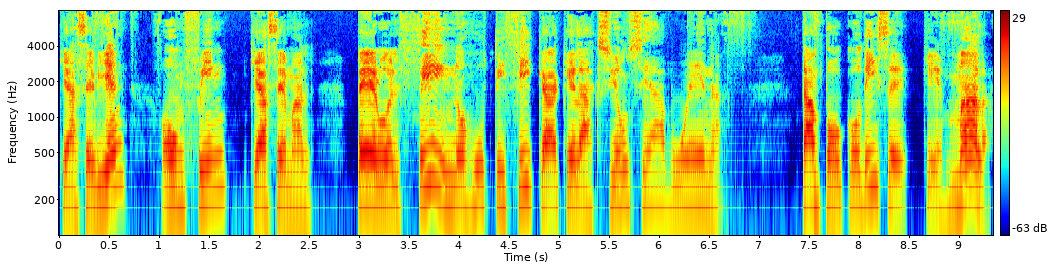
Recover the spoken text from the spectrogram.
que hace bien o un fin que hace mal. Pero el fin no justifica que la acción sea buena. Tampoco dice que es mala.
